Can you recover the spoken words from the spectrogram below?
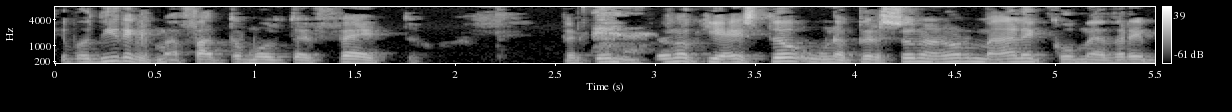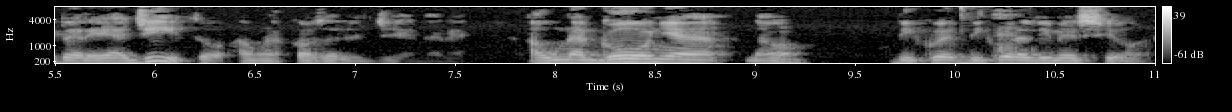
devo dire che mi ha fatto molto effetto, perché mi sono chiesto una persona normale come avrebbe reagito a una cosa del genere, a un'agonia no? di, que- di quella dimensione.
